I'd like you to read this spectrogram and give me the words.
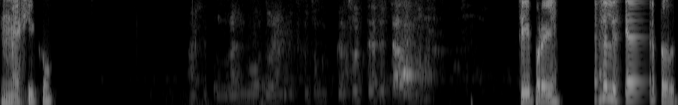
en México. Ah, son. Sí, por ahí. Es el desierto.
